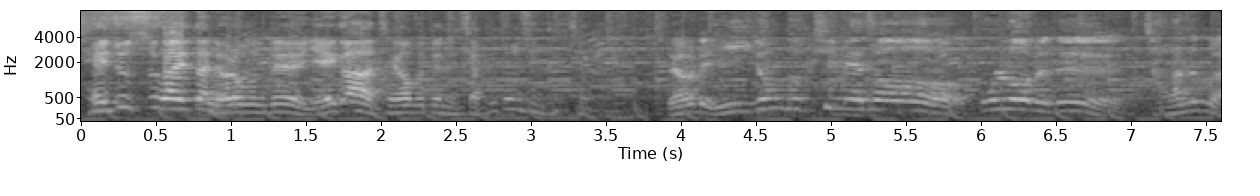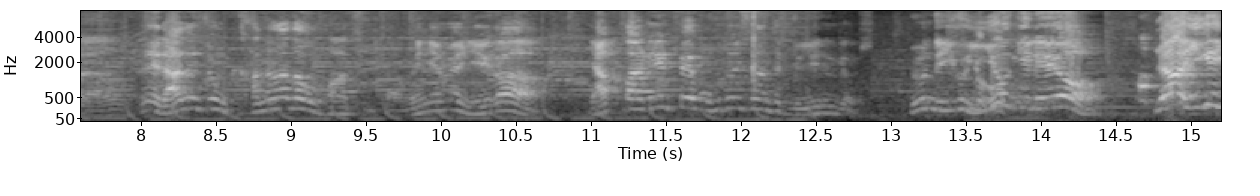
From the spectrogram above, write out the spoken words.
제주스가 일단 여러분들 얘가 제가 볼 때는 진짜 호돈신 대체. 내가 볼 때 이 정도 팀에서 골 넣으면은 잘하는 거야 근데 나는 좀 가능하다고 봐 진짜 왜냐면 얘가 약발 1 빼고 호돈씨한테 밀리는 게 없어 그런데 이거 2억이래요 야 이게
